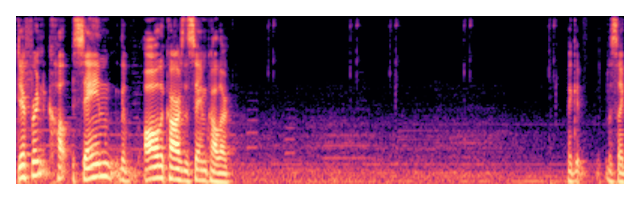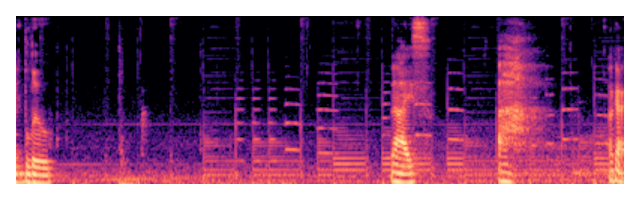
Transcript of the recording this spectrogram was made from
Different, same, the, all the cars the same color. Make it, it's like blue. Nice. Ah. Okay.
